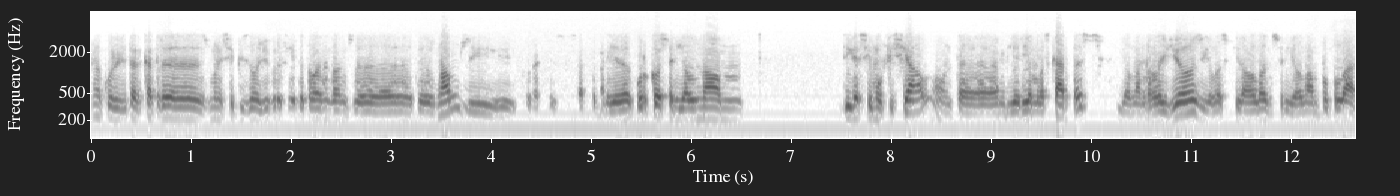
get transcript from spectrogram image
una curiositat, que altres municipis de la geografia catalana doncs, eh, té dos noms i, correcte, Santa Maria del Corcó seria el nom diguéssim oficial, on enviaríem les cartes, i el nom religiós, i l'Esquirol doncs, seria el nom popular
